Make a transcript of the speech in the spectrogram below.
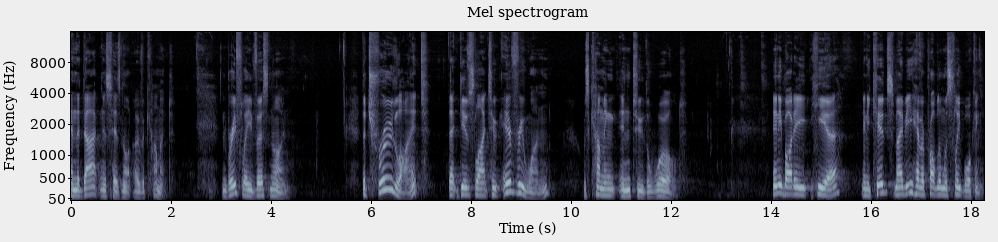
and the darkness has not overcome it. And briefly, verse 9 The true light that gives light to everyone was coming into the world. Anybody here, any kids maybe, have a problem with sleepwalking?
